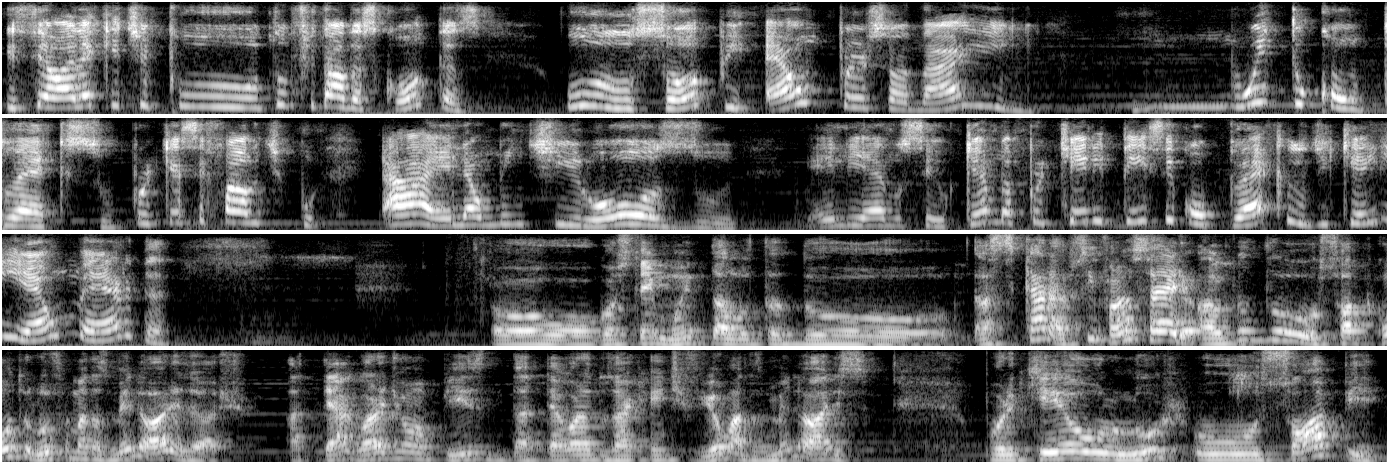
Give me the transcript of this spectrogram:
e você olha que, tipo, no final das contas, o Sop é um personagem muito complexo. Porque você fala, tipo, ah, ele é um mentiroso, ele é não sei o que, mas porque ele tem esse complexo de que ele é um merda. Eu gostei muito da luta do. Assim, cara, assim, falando sério, a luta do Sop contra o Luffy é uma das melhores, eu acho. Até agora de One Piece, até agora dos arcos que a gente viu, é uma das melhores. Porque o, Lu... o Sop.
